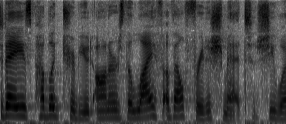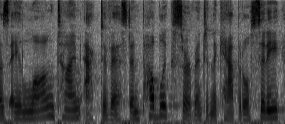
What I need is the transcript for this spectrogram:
Today's public tribute honors the life of Alfreda Schmidt. She was a longtime activist and public servant in the capital city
